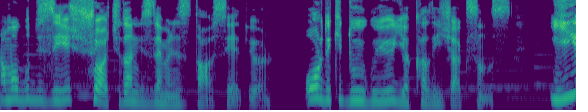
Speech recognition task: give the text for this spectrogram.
Ama bu diziyi şu açıdan izlemenizi tavsiye ediyorum. Oradaki duyguyu yakalayacaksınız. İyi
